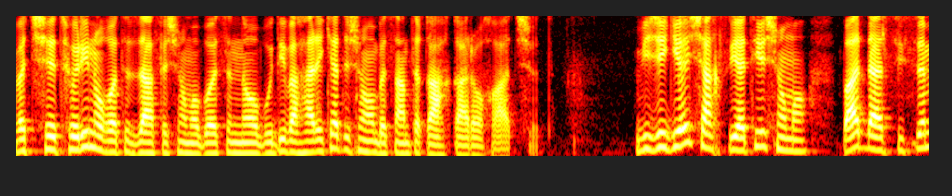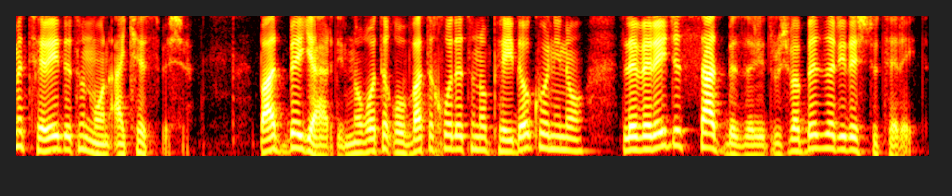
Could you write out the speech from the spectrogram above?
و چطوری نقاط ضعف شما باعث نابودی و حرکت شما به سمت قهقرا خواهد شد؟ ویژگی های شخصیتی شما باید در سیستم تریدتون منعکس بشه. باید بگردین نقاط قوت خودتون رو پیدا کنین و لوریج 100 بذارید روش و بذاریدش تو ترید.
